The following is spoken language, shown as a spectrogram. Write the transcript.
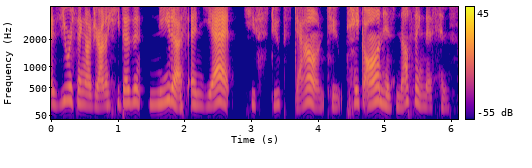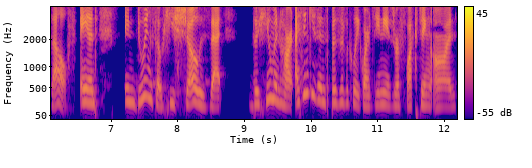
as you were saying, Adrianna, he doesn't need us. And yet he stoops down to take on his nothingness himself. And in doing so, he shows that the human heart, I think he's in specifically, Guardini is reflecting on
